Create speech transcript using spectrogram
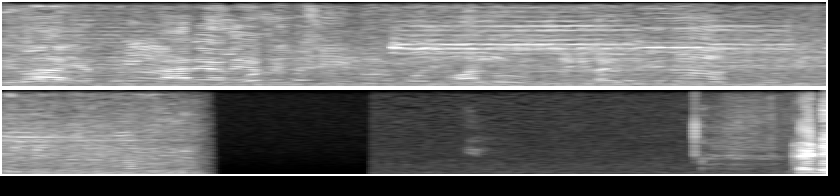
జిల్లా ఎస్పీ కార్యాలయం నుంచి వాళ్ళు రైట్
